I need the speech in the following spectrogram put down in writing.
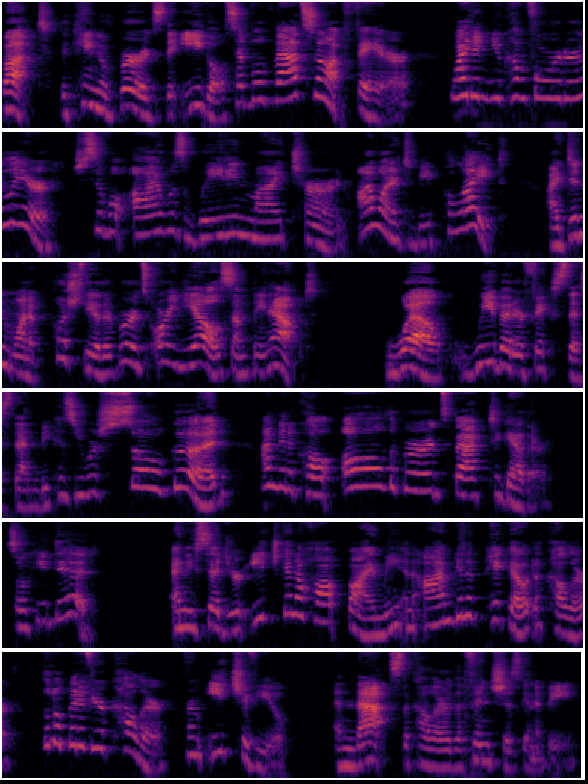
But the king of birds, the eagle, said, Well, that's not fair. Why didn't you come forward earlier? She said, Well, I was waiting my turn. I wanted to be polite. I didn't want to push the other birds or yell something out. Well, we better fix this then because you were so good. I'm going to call all the birds back together. So he did. And he said, You're each going to hop by me and I'm going to pick out a color, a little bit of your color from each of you. And that's the color the finch is going to be.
